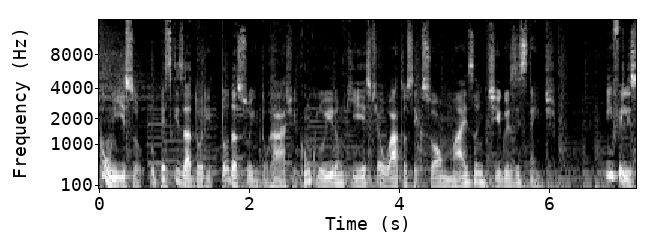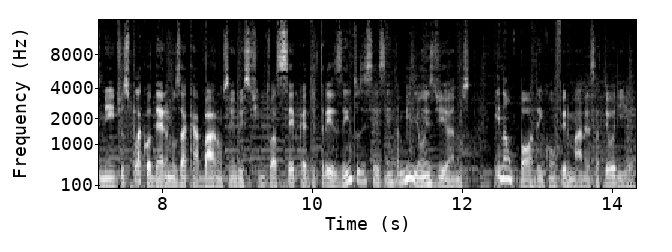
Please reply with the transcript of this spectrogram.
Com isso, o pesquisador e toda a sua entourage concluíram que este é o ato sexual mais antigo existente. Infelizmente, os placodermos acabaram sendo extintos há cerca de 360 milhões de anos e não podem confirmar essa teoria.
